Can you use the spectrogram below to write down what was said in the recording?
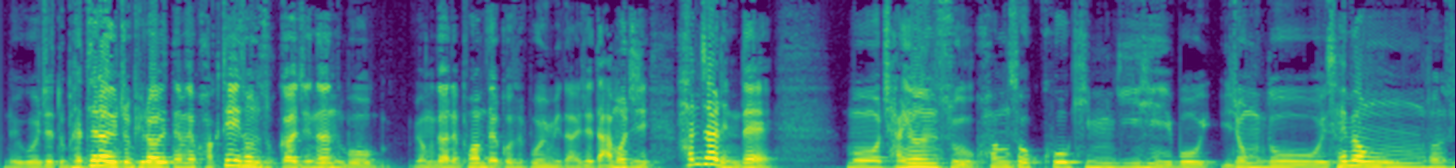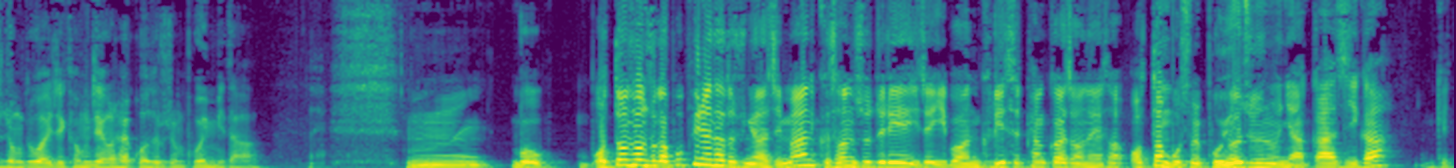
그리고 이제 또 베테랑이 좀 필요하기 때문에 곽태희 선수까지는 뭐 명단에 포함될 것으로 보입니다. 이제 나머지 한 자리인데 뭐 장현수, 황석호, 김기희 뭐 이 정도 세 명 선수 정도가 이제 경쟁을 할 것으로 좀 보입니다. 음, 뭐, 어떤 선수가 뽑히느냐도 중요하지만 그 선수들이 이제 이번 그리스 평가전에서 어떤 모습을 보여주느냐까지가 이렇게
